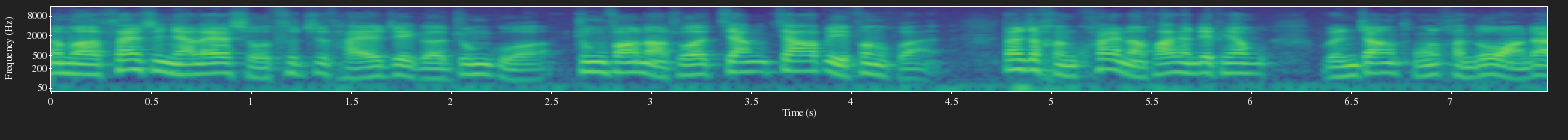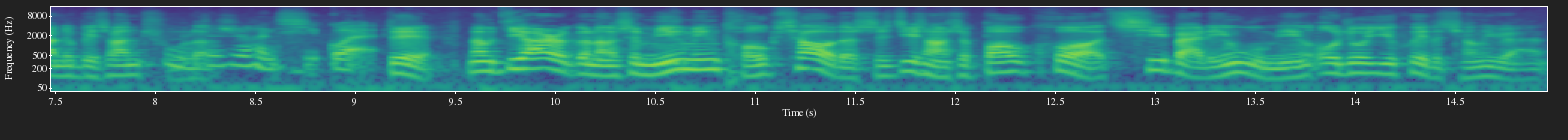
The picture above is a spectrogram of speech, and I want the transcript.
那么三十年来首次制裁这个中国，中方呢说将加倍奉还，但是很快呢发现这篇文章从很多网站就被删除了嗯，这。是很奇怪。对，那么第二个呢是明明投票的实际上是包括七百零五名欧洲议会的成员，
